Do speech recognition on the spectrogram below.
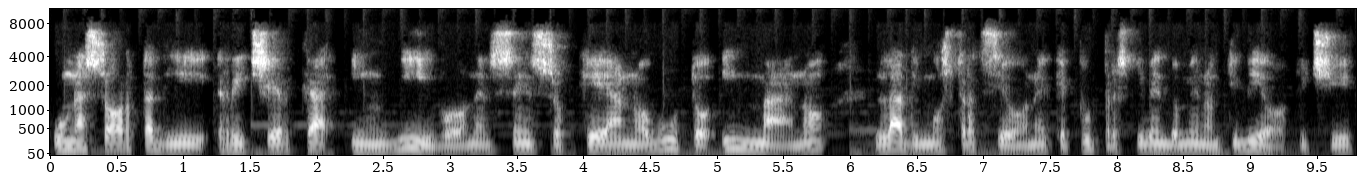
una sorta di ricerca in vivo, nel senso che hanno avuto in mano la dimostrazione che pur prescrivendo meno antibiotici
